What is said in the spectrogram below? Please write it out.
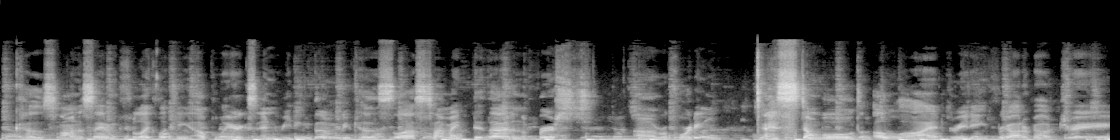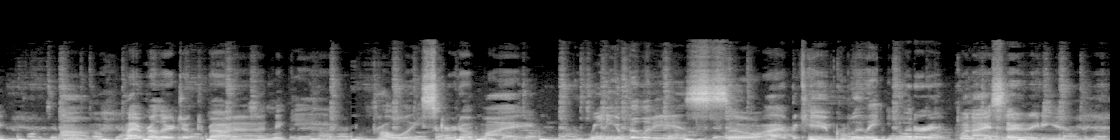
because honestly, I don't feel like looking up lyrics and reading them because the last time I did that in the first uh, recording, I stumbled a lot reading Forgot About Dre. Um, my brother joked about uh, Nicki probably screwed up my reading abilities, so I became completely illiterate when I started reading it.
